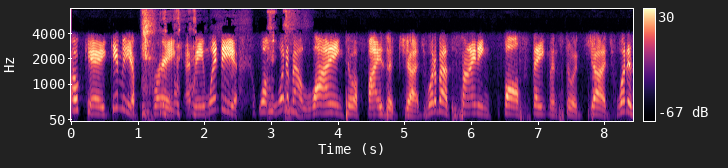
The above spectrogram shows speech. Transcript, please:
Okay, give me a break. I mean, when do you? What what about lying to a FISA judge? What about signing false statements to a judge? What is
